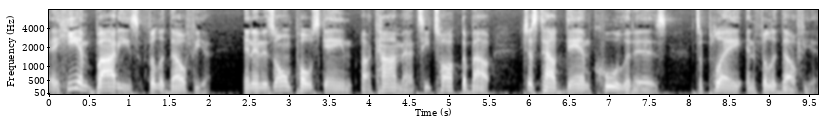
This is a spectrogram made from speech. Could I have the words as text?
Uh, he embodies Philadelphia. And in his own post game uh, comments, he talked about just how damn cool it is to play in Philadelphia.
